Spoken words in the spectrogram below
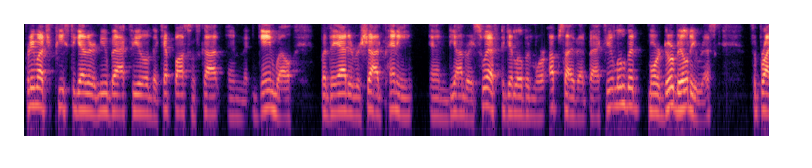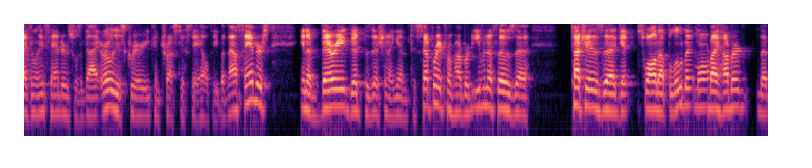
pretty much pieced together a new backfield. They kept Boston Scott and Gainwell, but they added Rashad Penny and D'Andre Swift to get a little bit more upside that backfield, a little bit more durability risk. Surprisingly, Sanders was a guy early in his career you can trust to stay healthy. But now Sanders in a very good position again to separate from Hubbard, even if those uh, touches uh, get swallowed up a little bit more by Hubbard that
